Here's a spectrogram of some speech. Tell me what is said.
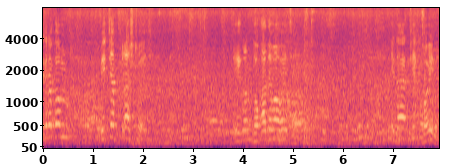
একরকম বিচ অফ ট্রাস্ট হয়েছে। এইরকম ধোকা দেওয়া হয়েছে। এটা ঠিক হয়নি।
